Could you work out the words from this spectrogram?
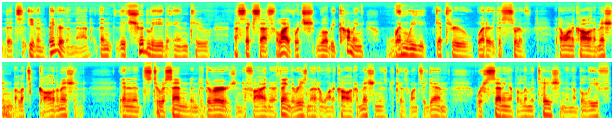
that's even bigger than that, then it should lead into a successful life, which will be coming when we get through what this sort of, I don't want to call it a mission, but let's call it a mission. And it's to ascend and to diverge and to find our thing. The reason I don't want to call it a mission is because, once again, we're setting up a limitation and a belief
